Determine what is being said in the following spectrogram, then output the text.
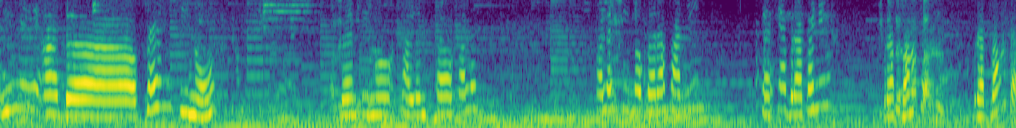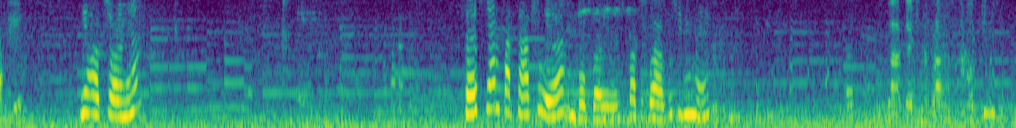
ini ada Ventino Valentino Valent, eh, Valent, Valentino Garavani. Size-nya berapa nih? Berat banget. 41 Berat banget ya? Ini outsole-nya Size-nya 41 ya. Bagus, sepatu bagus ini buka harganya 650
